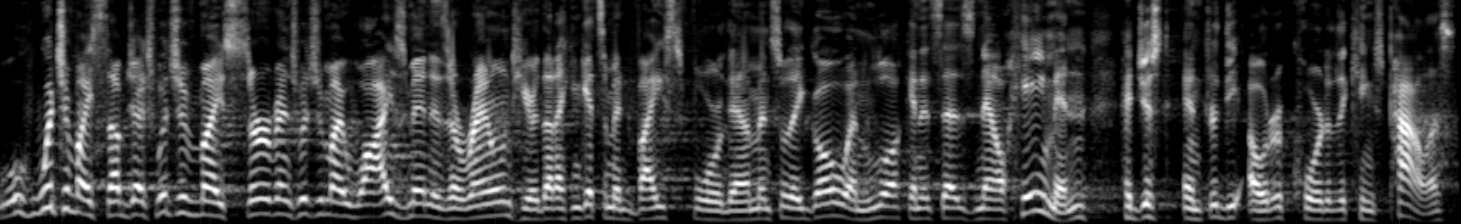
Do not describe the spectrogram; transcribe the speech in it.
Which of my subjects, which of my servants, which of my wise men is around here that I can get some advice for them? And so they go and look, and it says, Now Haman had just entered the outer court of the king's palace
